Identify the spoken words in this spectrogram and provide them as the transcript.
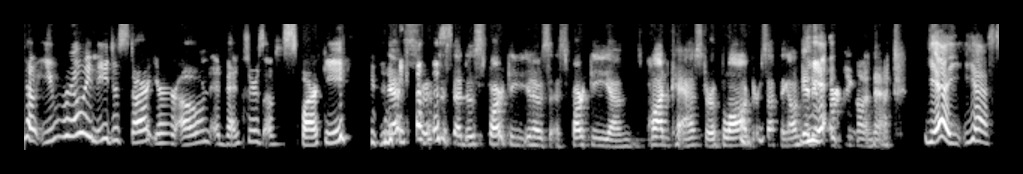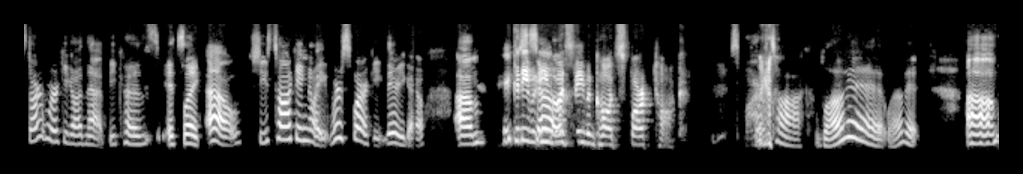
so you really need to start your own adventures of Sparky yes, send a Sparky, you know, a Sparky um, podcast or a blog or something. I'll get yeah. working on that. Yeah, yeah, start working on that because it's like, oh, she's talking. Wait, where's Sparky? There you go. Um, he can even so, he wants to even call it Spark Talk. Spark Talk, love it, love it. Um,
